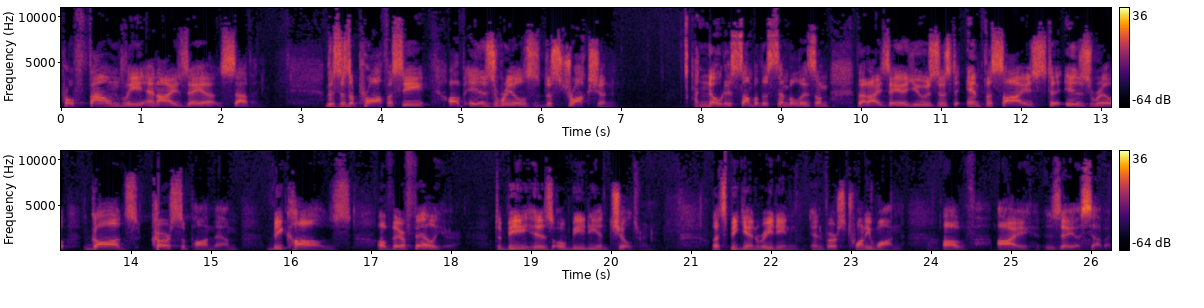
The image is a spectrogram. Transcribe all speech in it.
profoundly in Isaiah 7. This is a prophecy of Israel's destruction. Notice some of the symbolism that Isaiah uses to emphasize to Israel God's curse upon them because of their failure to be his obedient children. Let's begin reading in verse 21 of Isaiah 7.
